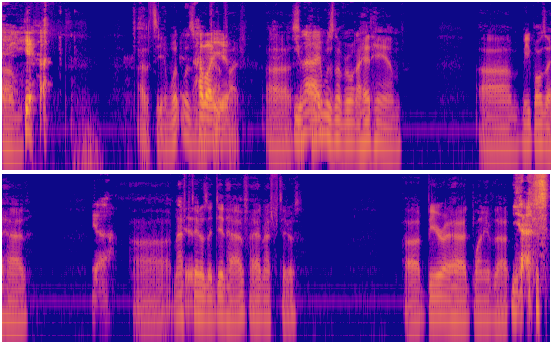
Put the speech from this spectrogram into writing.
Um, Yeah, uh, let's see. What was How about you? five? Uh, so You had- ham was number one. I had ham. Um, meatballs I had. yeah. Uh, mashed Dude. potatoes I did have. I had mashed potatoes. Uh, beer I had plenty of that. Yes,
